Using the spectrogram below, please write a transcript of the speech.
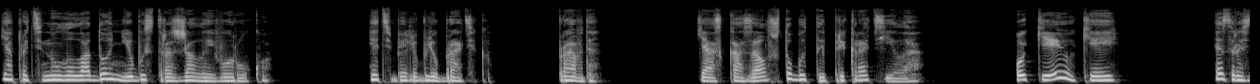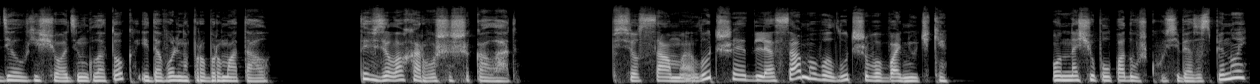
Я протянула ладонь и быстро сжала его руку. «Я тебя люблю, братик. Правда». Я сказал, чтобы ты прекратила. Окей, окей. Эзра сделал еще один глоток и довольно пробормотал. Ты взяла хороший шоколад. Все самое лучшее для самого лучшего вонючки. Он нащупал подушку у себя за спиной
